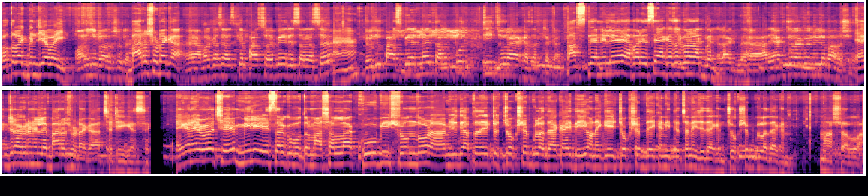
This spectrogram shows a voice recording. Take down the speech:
কত রাখবেন জিয়া ভাই? অনলি টাকা। হ্যাঁ আমার কাছে আজকে পেয়ার রেসার আছে। হ্যাঁ। কেউ যদি পেয়ার নেয় তাহলে প্রতি জোড়া এক হাজার টাকা। পাঁচ পেয়ার নিলে আবার এসে এক হাজার করে রাখবেন? রাখবে হ্যাঁ আর এক জোড়া করে নিলে বারোশো। এক জোড়া করে নিলে টাকা আচ্ছা ঠিক আছে। এখানে রয়েছে মিলি রেসার কবুতর মাশাল্লাহ খুবই সুন্দর। আর আমি যদি আপনাদের একটু চোখ শেপগুলা দেখাই দিই অনেকে চোখ শেপ দেখে নিতে চান এই যে দেখেন চোখ শেপগুলা দেখেন মাশাল্লাহ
